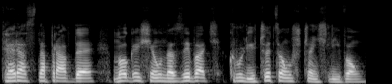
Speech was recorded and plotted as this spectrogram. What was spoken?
Teraz naprawdę mogę się nazywać króliczycą szczęśliwą.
